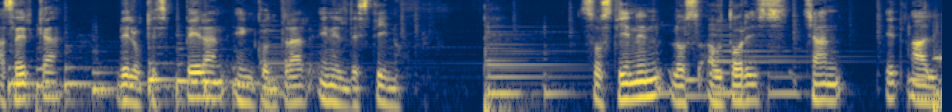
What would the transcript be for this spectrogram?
acerca de lo que esperan encontrar en el destino sostienen los autores Chan et al.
